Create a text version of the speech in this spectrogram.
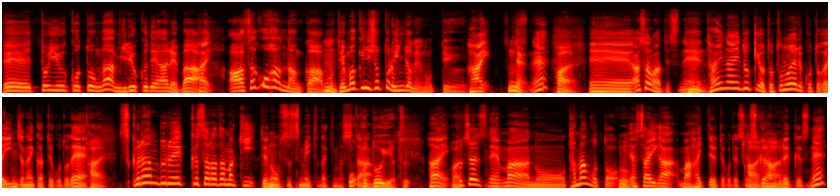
えということが魅力であれば、朝ごはんなんかもう手巻きにしちゃったらいいんじゃねえのっていう。はいそうですね。はい。え朝はですね、体内時計を整えることがいいんじゃないかということで、スクランブルエッグサラダ巻きっていうのをお勧めいただきました。どういうやつ？はい。こちらですね、まああの卵と野菜がまあ入ってるということですが、スクランブルエッグですね。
